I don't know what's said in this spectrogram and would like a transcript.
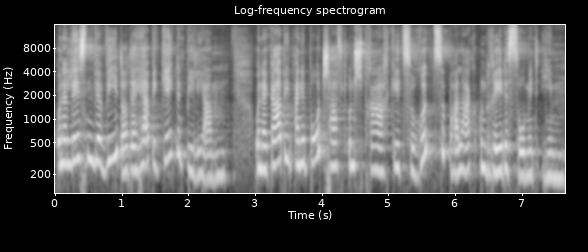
Und dann lesen wir wieder, der Herr begegnet Biliam und er gab ihm eine Botschaft und sprach, geh zurück zu Balak und rede so mit ihm.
